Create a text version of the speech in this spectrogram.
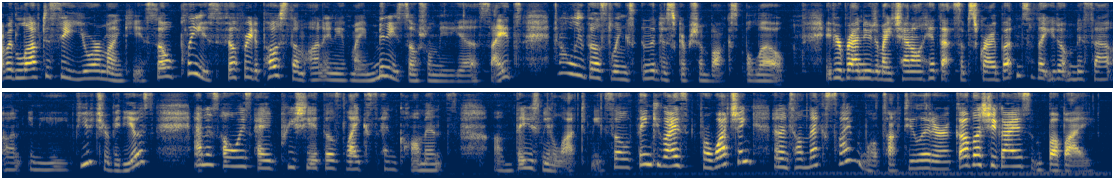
I would love to see your monkeys, so please feel free to post them on any of my mini social media sites, and I'll leave those links in the description box below. If you're brand new to my channel, hit that subscribe button so that you don't miss out on any future videos. And as always, I appreciate those likes and comments. Um, they just mean a lot to me. So thank you guys for watching, and until next time, we'll talk to you later. God bless you you guys. Bye bye.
